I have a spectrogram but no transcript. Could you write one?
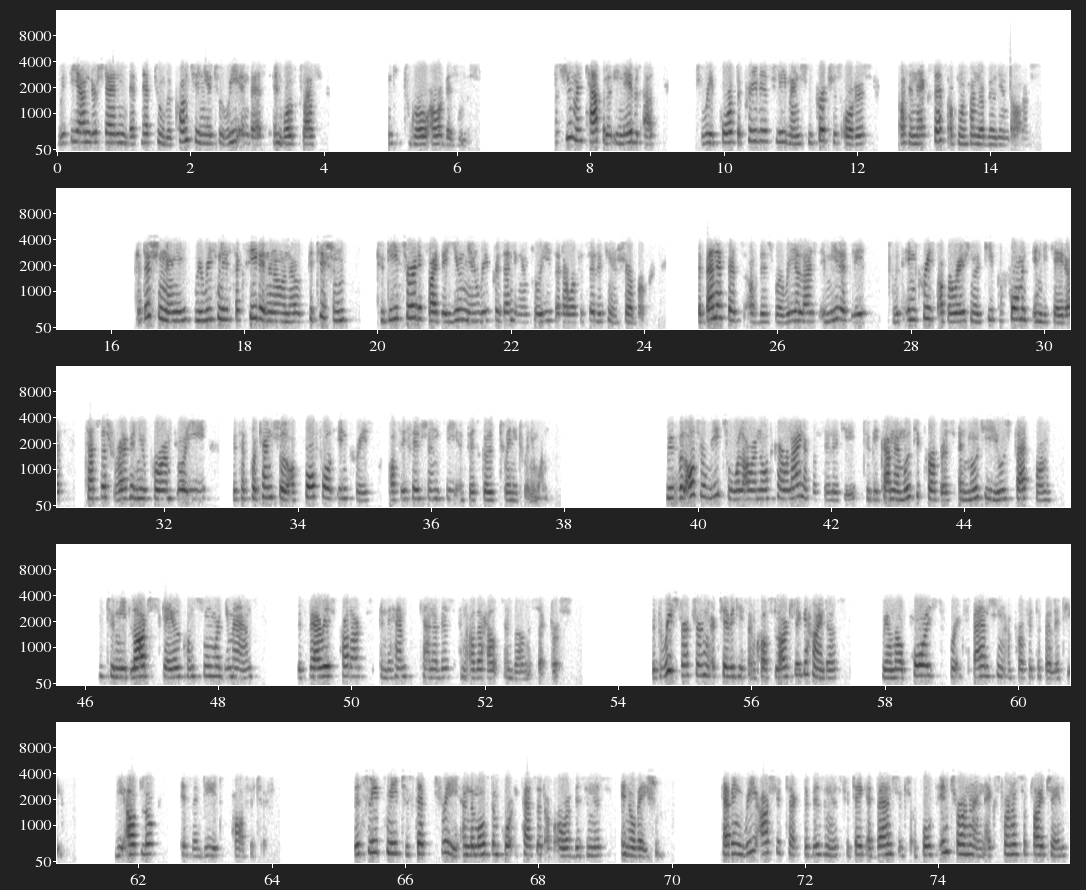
with the understanding that Neptune will continue to reinvest in world-class to grow our business. Human capital enabled us to report the previously mentioned purchase orders of in excess of $100 million. Additionally, we recently succeeded in our petition to decertify the union representing employees at our facility in Sherbrooke. The benefits of this were realized immediately with increased operational key performance indicators, such as revenue per employee, with a potential of four-fold increase of efficiency in fiscal 2021. We will also retool our North Carolina facility to become a multipurpose and multi-use platform to meet large-scale consumer demands with various products in the hemp, cannabis, and other health and wellness sectors. With restructuring activities and costs largely behind us, we are now poised for expansion and profitability. The outlook is indeed positive. This leads me to step three and the most important facet of our business, innovation. Having re-architected the business to take advantage of both internal and external supply chains,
